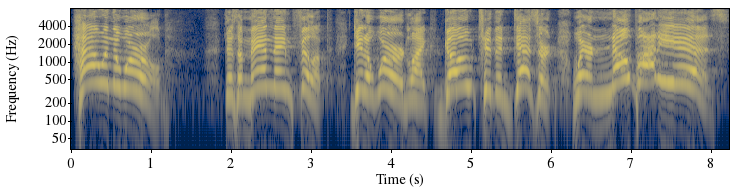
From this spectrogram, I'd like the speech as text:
How in the world does a man named Philip get a word like, go to the desert where nobody is?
